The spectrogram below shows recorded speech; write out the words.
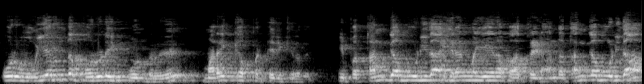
ஒரு உயர்ந்த பொருளை போன்று மறைக்கப்பட்டிருக்கிறது. இப்ப தங்க மூடிதான் ஹிரண்மையேன பார்க்கிறேன் அந்த தங்க மூடிதான்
